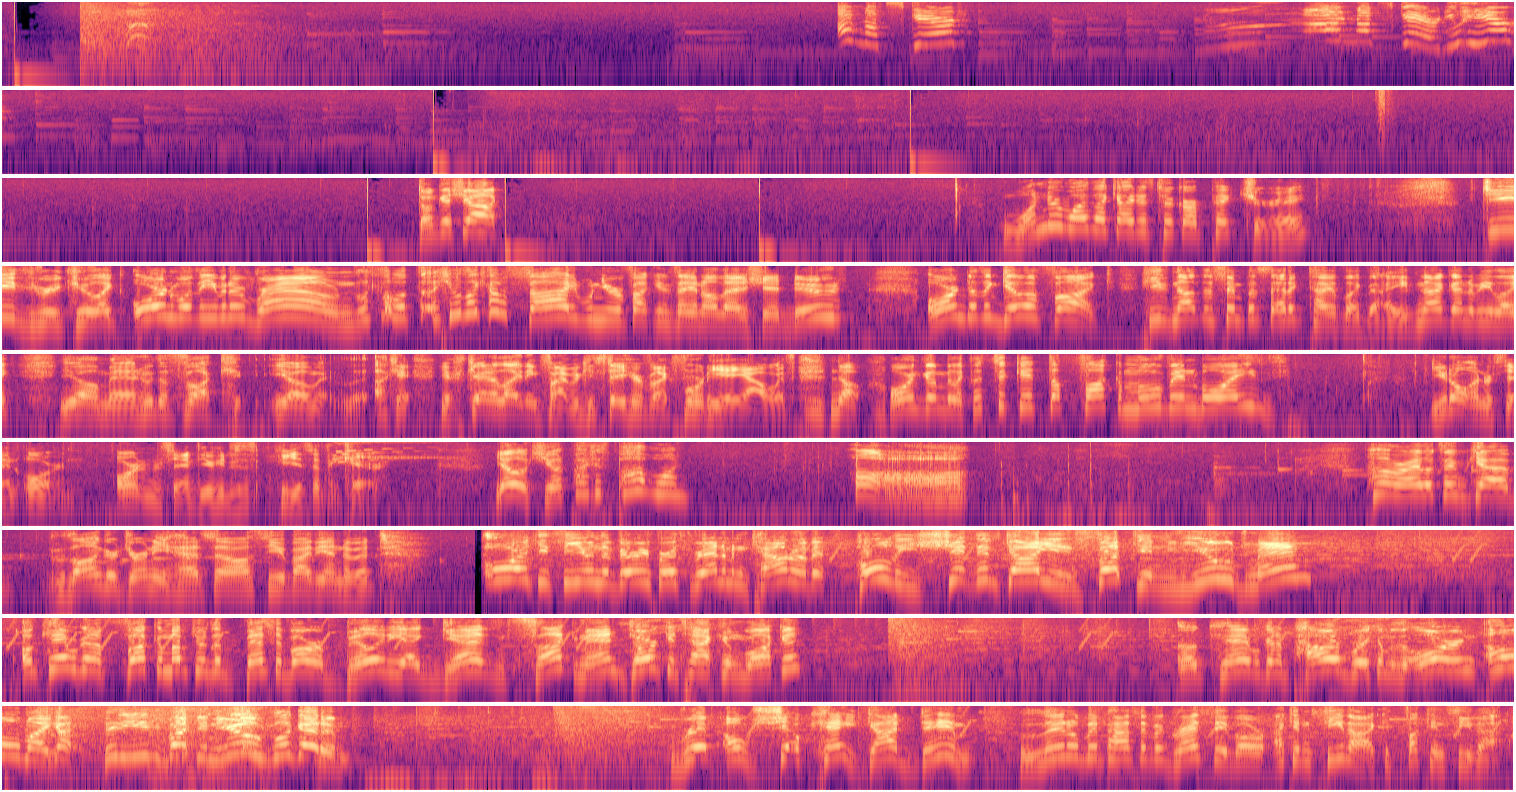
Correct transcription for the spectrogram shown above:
Scared. Mm, I'm not scared, you hear? Don't get shocked! Wonder why that guy just took our picture, eh? Jeez, Rikku, like, Auron wasn't even around! What the, he was like outside when you were fucking saying all that shit, dude! Auron doesn't give a fuck! He's not the sympathetic type like that. He's not gonna be like, yo man, who the fuck, yo man, okay, you're of lightning fight. we can stay here for like 48 hours. No, Auron's gonna be like, let's get the fuck moving, boys! You don't understand Auron. Auron understands you, he just, he just doesn't care. Yellow shield, I just bought one! Aww. Alright, looks like we got a longer journey ahead, so I'll see you by the end of it. Or I can see you in the very first random encounter of it. Holy shit, this guy is fucking huge, man! Okay, we're gonna fuck him up to the best of our ability, I guess. Fuck, man. Dark attack him, Wakka. Okay, we're gonna power break him with Auron. Oh my god, he's fucking huge! Look at him! Rip! Oh shit, okay, god damn! Little bit passive aggressive, or I can see that, I can fucking see that.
